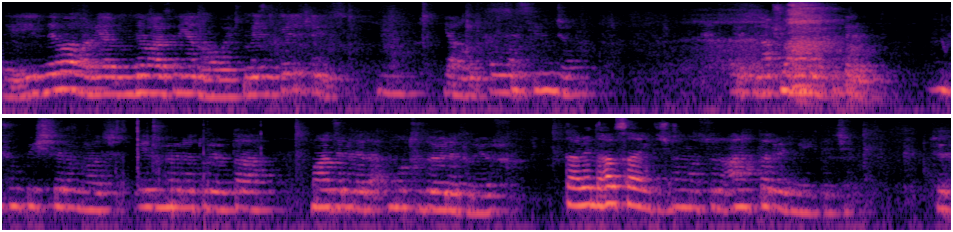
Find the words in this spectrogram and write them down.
E, ne var var ya ne var senin yanına hava için mecbur geleceğiz. Yalnız olmaz. Siz gelince Evet, akşam gidelim. çok bir işlerim var. Evim öyle duruyor daha malzemeler motorda öyle duruyor. Daha ben de halı sahaya gideceğim. Ondan sonra anahtar vermeye gideceğim. Tüh,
